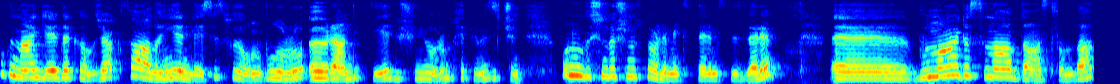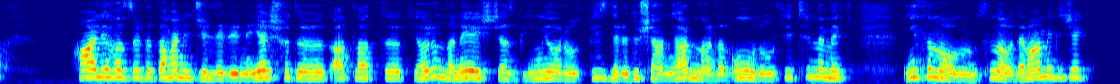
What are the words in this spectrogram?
Bugünler geride kalacak. Sağlığın yerindeyse su yolunu buluru öğrendik diye düşünüyorum hepimiz için. Bunun dışında şunu söylemek isterim sizlere. Ee, bunlar da sınavda aslında. Hali hazırda daha nicelerini yaşadık, atlattık. Yarın da ne yaşayacağız bilmiyoruz. Bizlere düşen yarınlardan umudumuzu yitirmemek. İnsanoğlunun sınavı devam edecek.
